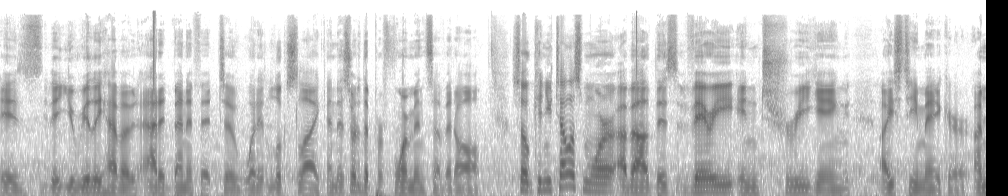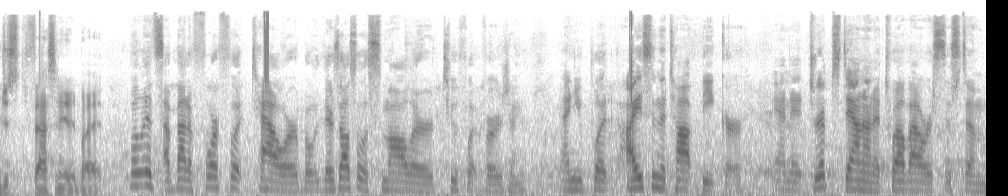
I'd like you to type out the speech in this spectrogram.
is that you really have an added benefit to what it looks like and the sort of the performance of it all. So, can you tell us more about this very intriguing iced tea maker? I'm just fascinated by it. Well, it's about a four foot tower, but there's also a smaller two foot version. And you put ice in the top beaker, and it drips down on a 12 hour system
